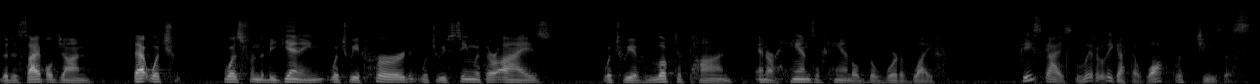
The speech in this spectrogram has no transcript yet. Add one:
the disciple John, that which was from the beginning, which we've heard, which we've seen with our eyes, which we have looked upon, and our hands have handled the word of life. These guys literally got to walk with Jesus.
